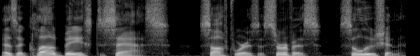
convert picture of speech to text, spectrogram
as a cloud based SaaS, software as a service, solution.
